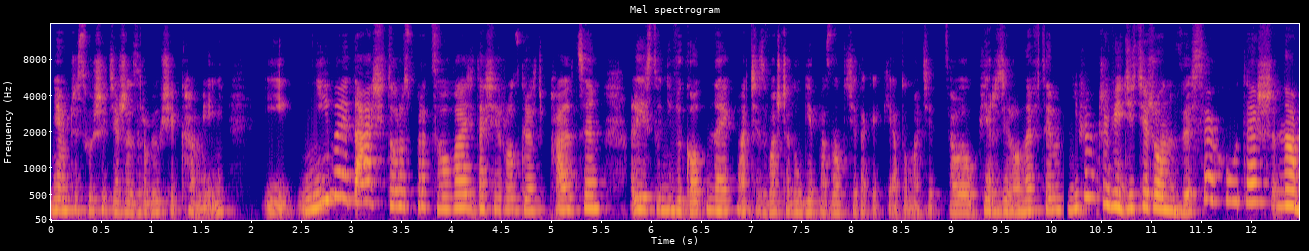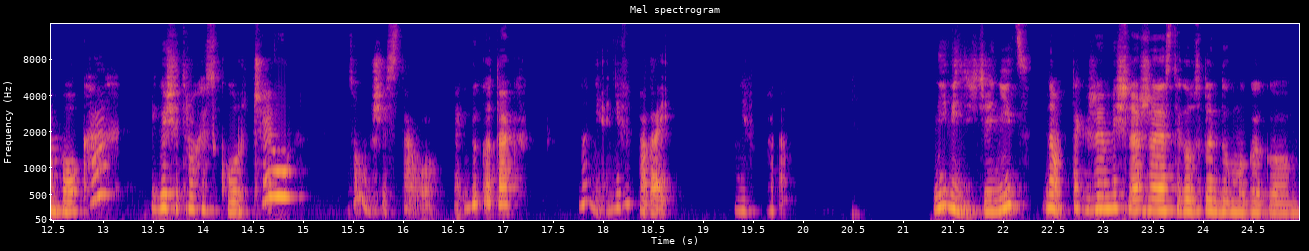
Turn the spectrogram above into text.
Nie wiem, czy słyszycie, że zrobił się kamień. I niby da się to rozpracować, da się rozgrać palcem, ale jest to niewygodne, jak macie zwłaszcza długie paznokcie, tak jak ja, to macie całe opierdzielone w tym. Nie wiem, czy widzicie, że on wysechł też na bokach? Jakby się trochę skurczył? Co mu się stało? Jakby go tak... No nie, nie wypadaj. Nie wypada? Nie widzicie nic? No, także myślę, że z tego względu mogę go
